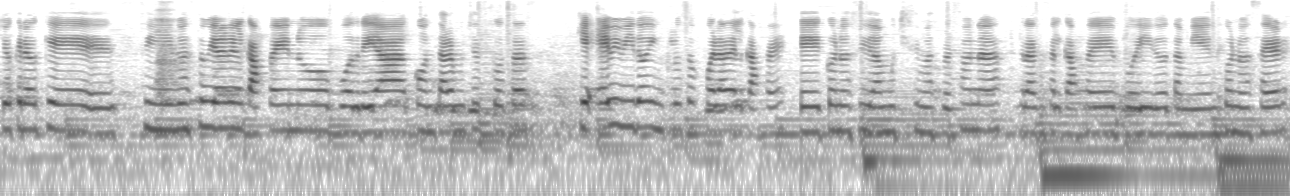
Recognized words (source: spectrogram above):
Yo creo que si no estuviera en el café no podría contar muchas cosas que he vivido incluso fuera del café. He conocido a muchísimas personas. Gracias al café he podido también conocer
